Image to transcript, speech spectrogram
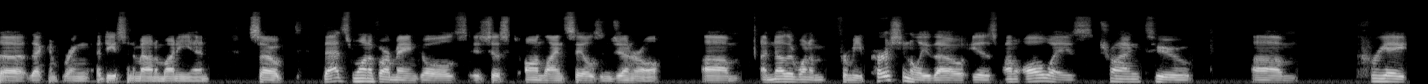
uh, that can bring a decent amount of money in. So that's one of our main goals is just online sales in general. Um, another one for me personally, though, is I'm always trying to um, create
